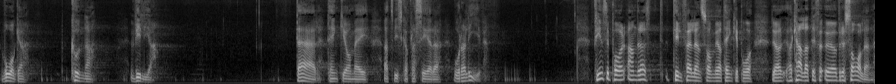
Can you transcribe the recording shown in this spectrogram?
Våga, kunna, vilja. Där tänker jag mig att vi ska placera våra liv. Det finns ett par andra tillfällen som jag tänker på. Jag har kallat det för övre salen.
